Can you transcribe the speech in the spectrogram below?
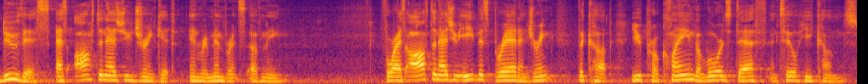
Do this as often as you drink it in remembrance of me. For as often as you eat this bread and drink the cup, you proclaim the Lord's death until he comes.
